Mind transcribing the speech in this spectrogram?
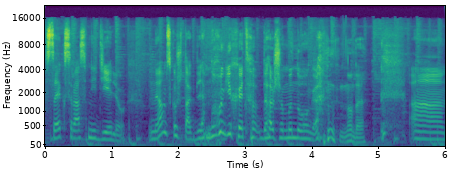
секс раз в неделю. Ну, я вам скажу так, для многих это даже много. Ну да. А,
